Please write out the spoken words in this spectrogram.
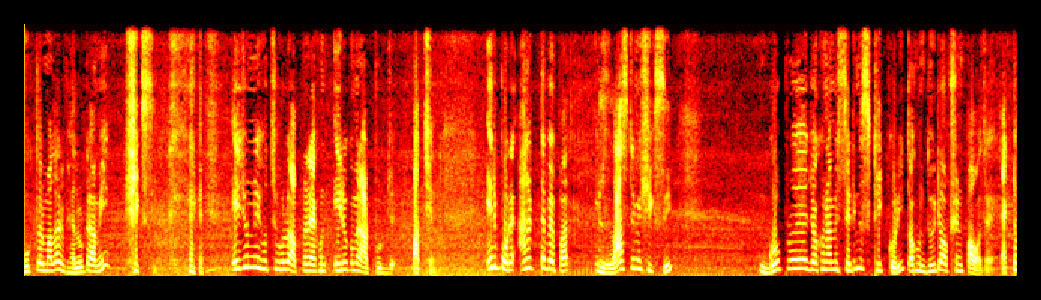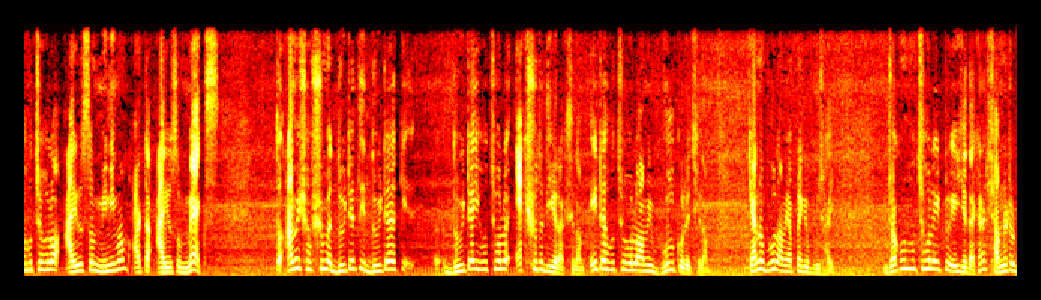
মুক্তর মালার ভ্যালুটা আমি শিখছি। এই জন্যই হচ্ছে হলো আপনারা এখন এই রকমের আউটপুট পাচ্ছেন। এরপরে আরেকটা ব্যাপার লাস্ট আমি শিখছি গোপ্রোয়ে যখন আমি সেটিংস ঠিক করি, তখন দুইটা অপশন পাওয়া যায়। একটা হচ্ছে হলো আইএসও মিনিমাম আর একটা আইএসও ম্যাক্স তো আমি সবসময় দুইটাতে দুইটাকে দুইটাই হচ্ছে হলো একশোতে দিয়ে রাখছিলাম। এটা হচ্ছে হলো আমি ভুল করেছিলাম। কেন ভুল? আমি আপনাকে বুঝাই। যখন হচ্ছে হলো একটু এই যে দেখেন, সামনে একটু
